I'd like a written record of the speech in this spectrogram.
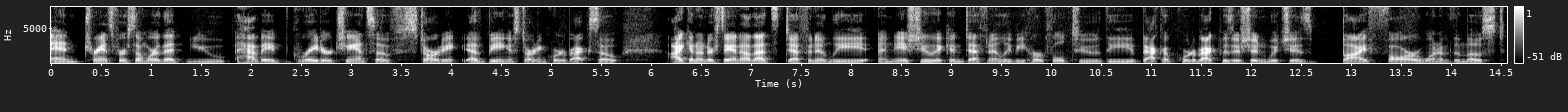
and transfer somewhere that you have a greater chance of starting of being a starting quarterback. So I can understand how that's definitely an issue. It can definitely be hurtful to the backup quarterback position, which is by far one of the most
